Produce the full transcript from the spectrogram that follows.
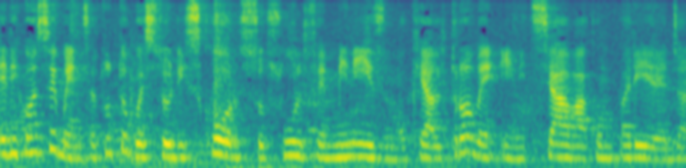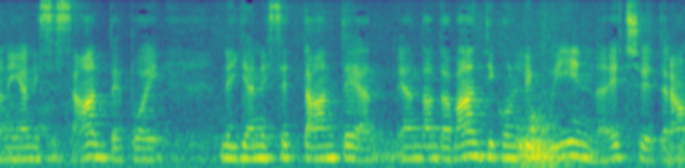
e di conseguenza tutto questo discorso sul femminismo che altrove iniziava a comparire già negli anni 60 e poi negli anni 70 e andando avanti con Le Guin, eccetera,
